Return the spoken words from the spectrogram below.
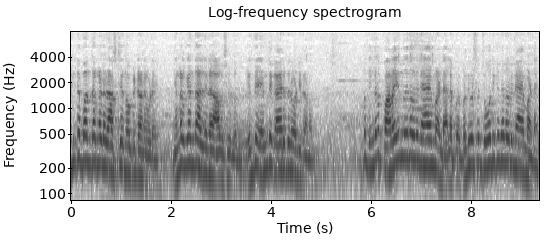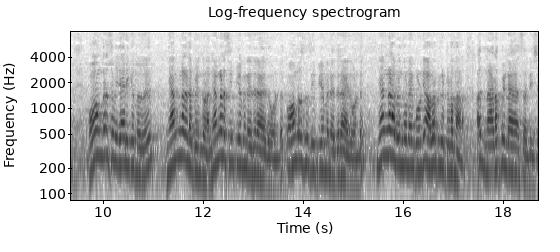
എന്ത് ബന്ധങ്ങളുടെ രാഷ്ട്രീയം നോക്കിയിട്ടാണ് ഇവിടെ? ഞങ്ങൾക്ക് എന്താ ഇതിന്റെ ആവശ്യമുള്ളത്? എന്ത് എന്ത് കാര്യത്തിന് വേണ്ടിയിട്ടാണ്? അപ്പൊ നിങ്ങൾ പറയുന്നതിന് ഒരു ന്യായം വേണ്ട? അല്ല പ്ര- പ്രതിപക്ഷം ചോദിക്കുന്നതിന് ഒരു ന്യായം വേണ്ട? കോൺഗ്രസ് വിചാരിക്കുന്നത് ഞങ്ങളുടെ പിന്തുണ ഞങ്ങളുടെ സി പി എമ്മിന് എതിരായതുകൊണ്ട് കോൺഗ്രസ് സി പി എമ്മിന് എതിരായതുകൊണ്ട് ഞങ്ങളുടെ പിന്തുണയും കൂടി അവർക്ക് കിട്ടണമെന്നാണ്. അത് നടപ്പില്ല സതീശ.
